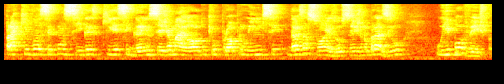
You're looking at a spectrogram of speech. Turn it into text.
para que você consiga que esse ganho seja maior do que o próprio índice das ações, ou seja, no Brasil, o Ibovespa.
